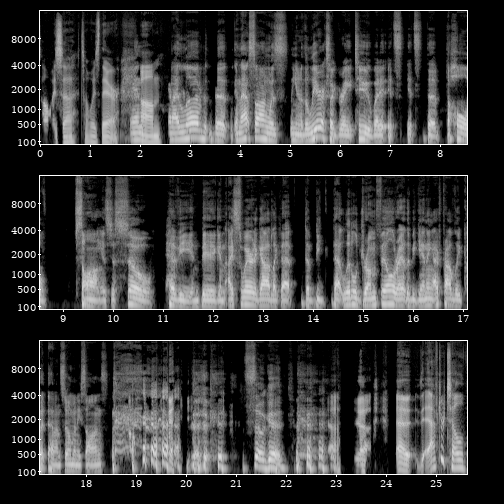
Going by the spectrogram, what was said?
it's always uh, it's always there. And um, and I loved the and that song was you know the lyrics are great too, but it, it's it's the the whole song is just so heavy and big and I swear to God like that the be, that little drum fill right at the beginning I've probably put that on so many songs. so good. yeah. Yeah. Uh, after tell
